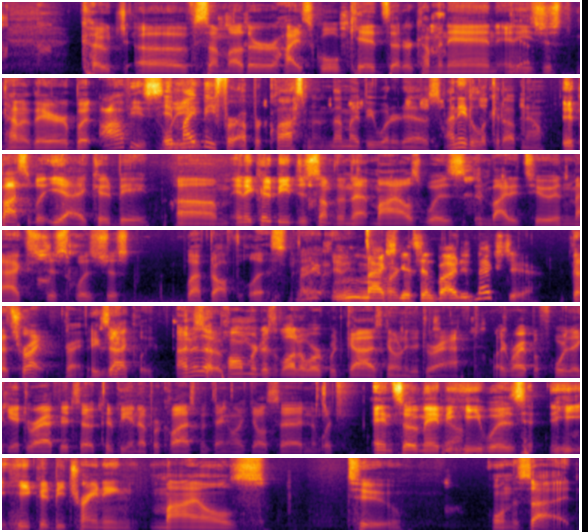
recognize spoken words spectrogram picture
coach of some other high school kids that are coming in, and he's just kind of there. But obviously, it might be for upperclassmen. That might be what it is. I need to look it up now. It possibly, yeah, it could be, um, and it could be just something that Miles was invited to, and Max just was just left off the list. Right. Max gets invited next year. That's right. Right. Exactly. I know So- that Palmer does a lot of work with guys going to the draft, like right before they get drafted. So it could be an upperclassman thing, like y'all said. And with And so maybe he was he he could be training Miles too on the side,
